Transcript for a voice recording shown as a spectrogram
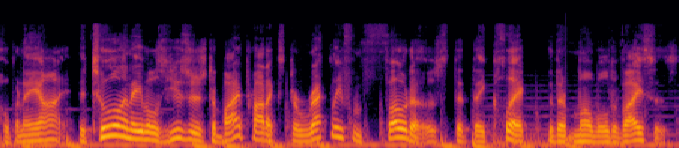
OpenAI. The tool enables users to buy products directly from photos that they click with their mobile devices.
